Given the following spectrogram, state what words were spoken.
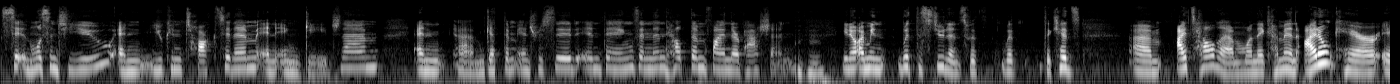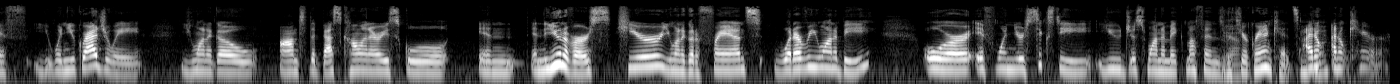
sit and listen to you and you can talk to them and engage them and um, get them interested in things and then help them find their passion. You know i mean with the students with with the kids um, i tell them when they come in i don't care if you, when you graduate you want to go on to the best culinary school in in the universe here you want to go to france whatever you want to be or if when you're 60 you just want to make muffins Yeah. with your grandkids. I don't mm-hmm. i don't care.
